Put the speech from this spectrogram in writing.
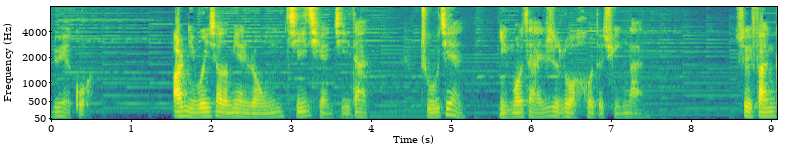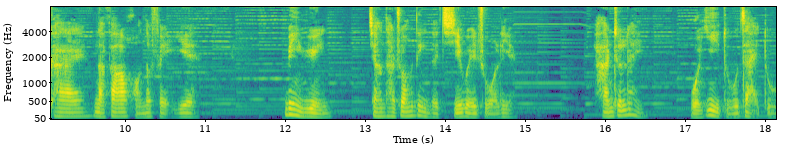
掠过，而你微笑的面容极浅极淡，逐渐隐没在日落后的群岚。遂翻开那发黄的扉页。命运将它装订得极为拙劣，含着泪，我一读再读，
